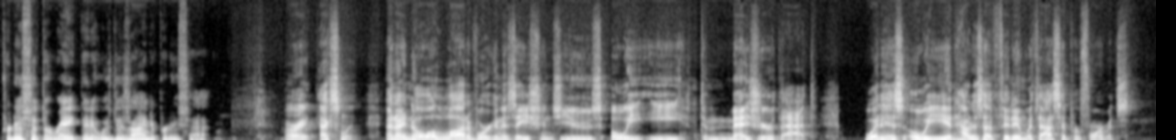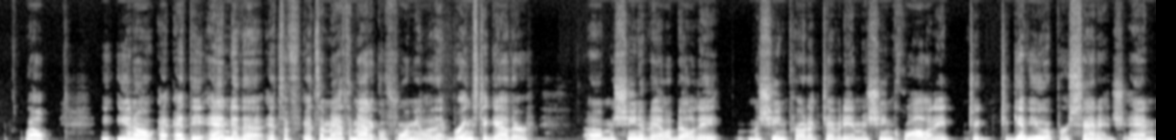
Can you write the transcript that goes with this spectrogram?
produce at the rate that it was designed to produce at? All right, excellent. And I know a lot of organizations use OEE to measure that. What is OEE and how does that fit in with asset performance? Well, you know, at the end of the it's a it's a mathematical formula that brings together uh, machine availability, machine productivity, and machine quality to to give you a percentage. And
